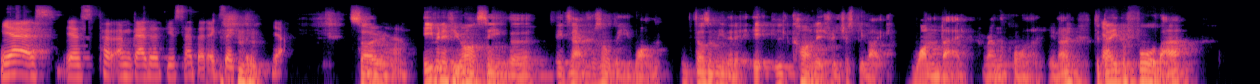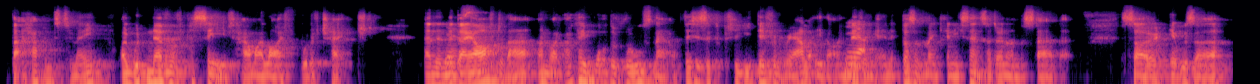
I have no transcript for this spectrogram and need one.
Yes. Yes. I'm glad that you said that. Exactly. yeah. So yeah. even if you aren't seeing the exact result that you want, it doesn't mean that it, it can't literally just be like one day around the corner, you know? The yeah. day before that, that happened to me, I would never have perceived how my life would have changed. And then yes. the day after that, I'm like, okay, what are the rules now? This is a completely different reality that I'm yeah. living in. It doesn't make any sense. I don't understand it. So it was a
